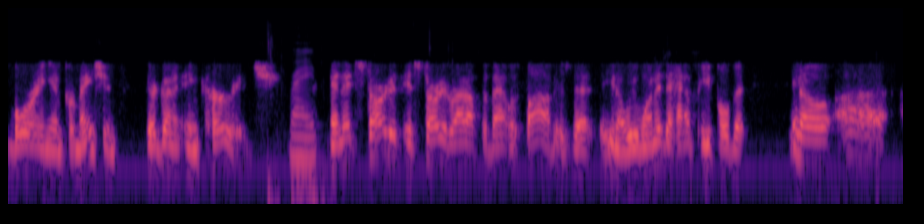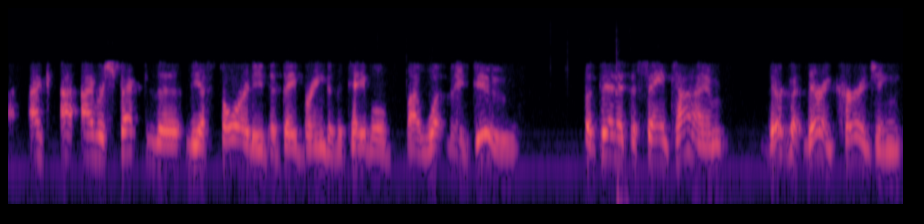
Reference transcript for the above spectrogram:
boring information. They're going to encourage. Right. And it started it started right off the bat with Bob. Is that you know we wanted to have people that you know uh, I, I I respect the the authority that they bring to the table by what they do, then at the same time they're they're encouraging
